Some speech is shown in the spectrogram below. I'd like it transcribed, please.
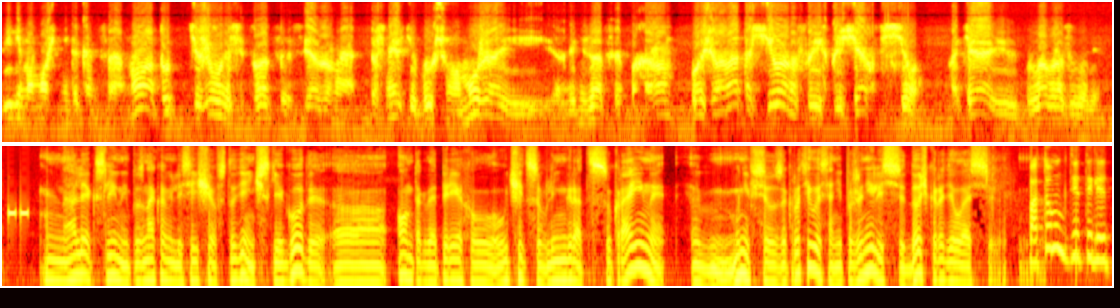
видимо, может, не до конца. Ну, а тут тяжелая ситуация, связанная со смертью бывшего мужа и организацией похорон. В общем, она тащила на своих плечах все, хотя и была в разводе. Олег с Линой познакомились еще в студенческие годы. Э, он тогда переехал учиться в Ленинград с Украины. Э, у них все закрутилось, они поженились, дочка родилась. Потом где-то лет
